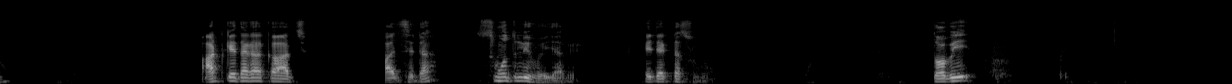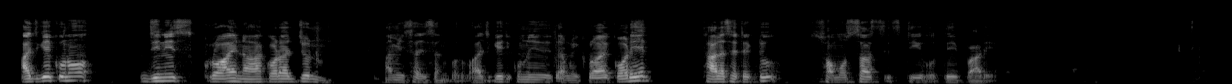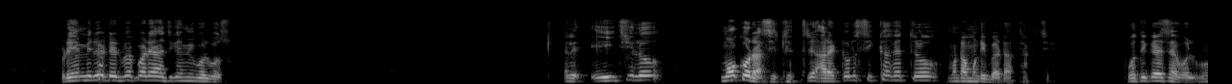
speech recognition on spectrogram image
আটকে থাকা কাজ আজ সেটা স্মুথলি হয়ে যাবে, এটা একটা শুভ। তবে আজকে কোনো জিনিস ক্রয় না করার জন্য আমি সাজেশন করব। আজকে কোনো জিনিস আপনি ক্রয় করেন, তাহলে সেটা একটু সমস্যার সৃষ্টি হতে পারে। প্রেম রিলেটেড ব্যাপারে আজকে আমি বলব এই ছিল মকর রাশির ক্ষেত্রে, আর একটা হলো শিক্ষা ক্ষেত্র মোটামুটি বেটার থাকছে। প্রতিকার হিসাবে বলব,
